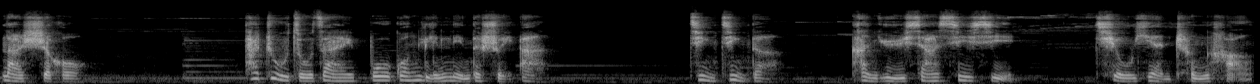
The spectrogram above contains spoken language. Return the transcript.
那时候。他驻足在波光粼粼的水岸，静静地看鱼虾嬉戏，秋雁成行。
